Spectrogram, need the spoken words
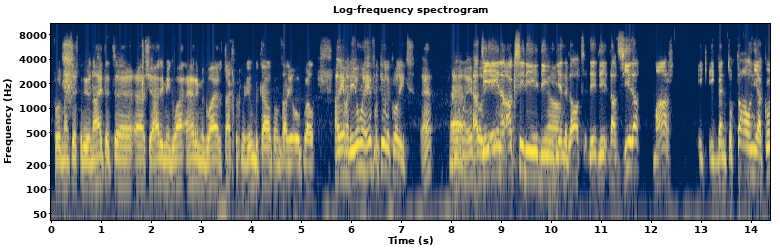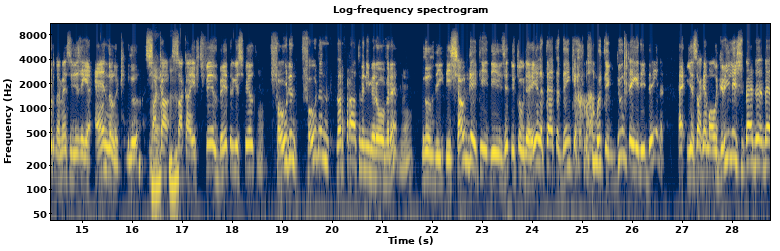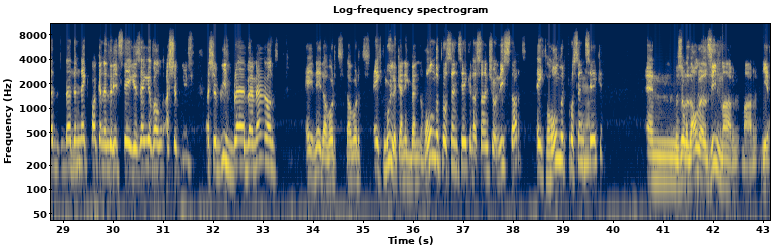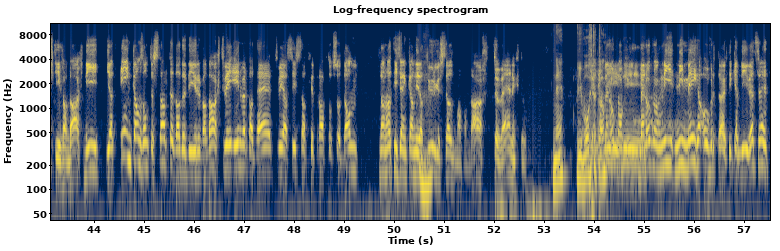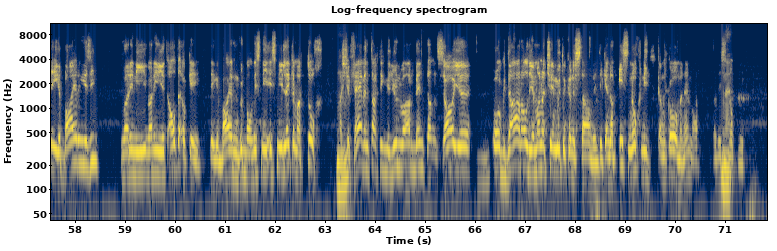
voor Manchester United, eh, als je Harry Maguire, Harry Maguire 80 miljoen betaalt, dan zal je ook wel. Alleen maar die jongen heeft natuurlijk wel iets. Hè? Die Ja, ja, die ene actie, die, die, Ja. die inderdaad, die, die, dan zie je dat. Maar ik, ik ben totaal niet akkoord met mensen die zeggen eindelijk. Ik bedoel, Saka, Ja. Mhm. Saka heeft veel beter gespeeld. Foden, Foden, daar praten we niet meer over. Hè? Ik bedoel, die, die Southgate die, die zit nu toch de hele tijd te denken: wat moet ik doen tegen die Denen? Je zag hem al Grealish bij de, bij, bij de nek pakken en er iets tegen zeggen van alsjeblieft, alsjeblieft blijf bij mij, want hey, nee, dat wordt, dat wordt echt moeilijk. En ik ben 100% zeker dat Sancho niet start. Echt 100% Ja. zeker. En we zullen dan wel zien, maar, maar die heeft hier vandaag niet... Die had één kans om te starten, dat het hier vandaag 2-1 werd, dat hij twee assists had getrapt of zo. Dan, dan had hij zijn kandidatuur gesteld, maar vandaag te weinig toch. Nee? Wie wordt het Ik dan? ben ook nog, Die- ik ben ook nog niet, niet mega overtuigd. Ik heb die wedstrijd tegen Bayern gezien, waarin hij, waarin hij het altijd... Oké, tegen Bayern voetbal is niet, is niet lekker, maar toch. Als je 85 miljoen waard bent, dan zou je ook daar al je mannetje in moeten kunnen staan, vind ik. En dat is nog niet, kan komen, hè, maar dat is Nee. nog niet.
